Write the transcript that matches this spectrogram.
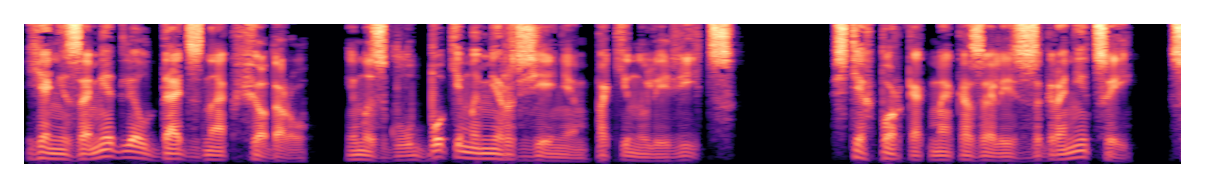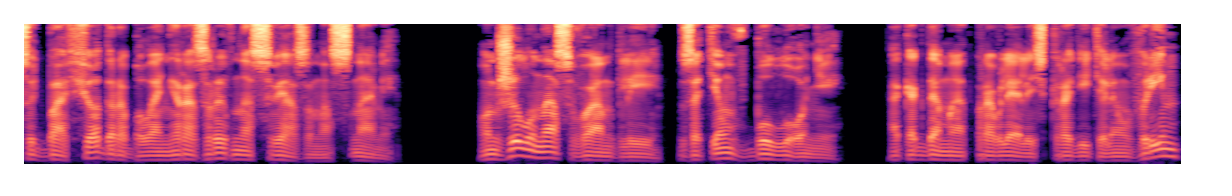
Я не замедлил дать знак Федору, и мы с глубоким омерзением покинули Риц. С тех пор, как мы оказались за границей, судьба Федора была неразрывно связана с нами. Он жил у нас в Англии, затем в Булоне, а когда мы отправлялись к родителям в Рим,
